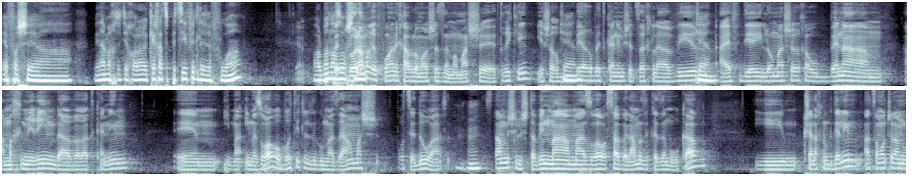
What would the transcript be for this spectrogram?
איפה שהבינה מלאכותית יכולה לקחת ספציפית לרפואה. כן. אבל בוא בעולם שנייה. הרפואה אני חייב לומר שזה ממש אה, tricky, יש הרבה כן. הרבה תקנים שצריך להעביר, כן. ה-FDA לא מאשר לך, הוא בין המחמירים בהעברת תקנים. אה, עם עם הזרוע הרובוטית לדוגמה, זה היה ממש פרוצדורה, סתם בשביל שתבין מה מה הזרוע עושה ולמה זה כזה מורכב. היא, כשאנחנו גדלים, העצמות שלנו,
